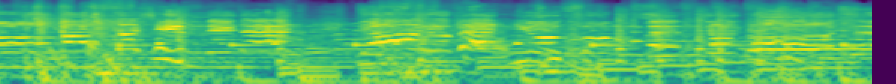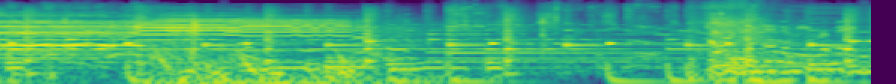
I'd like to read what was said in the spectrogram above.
olmazsa şimdiden remaining.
